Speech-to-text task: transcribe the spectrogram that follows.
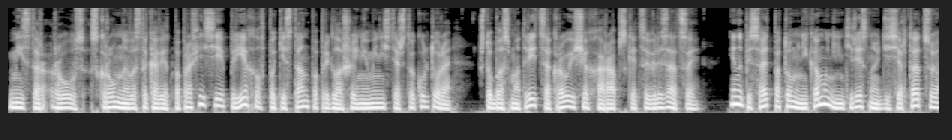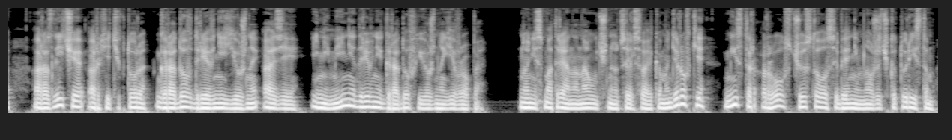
Мистер Роуз, скромный востоковед по профессии, приехал в Пакистан по приглашению Министерства культуры, чтобы осмотреть сокровища харабской цивилизации – и написать потом никому не интересную диссертацию о различии архитектуры городов Древней Южной Азии и не менее древних городов Южной Европы. Но несмотря на научную цель своей командировки, мистер Роуз чувствовал себя немножечко туристом,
